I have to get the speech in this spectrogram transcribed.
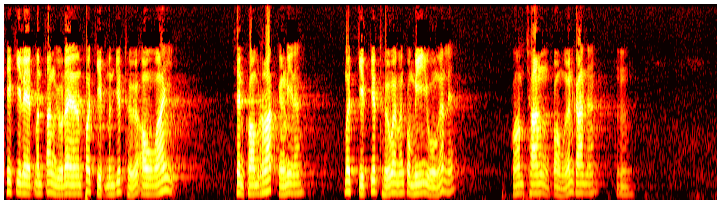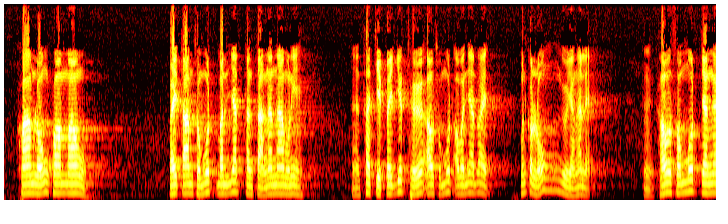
ที่กิเลสมันตั้งอยู่ได้นั้นเพราะจิตมันยึดถือเอาไว้ เช่นความรักอย่างนี้นะ เมื่อจิตยึดถือไว้มันก็มีอยู่งั้นแหละ ความชังก็เหมือนกันนะความหลงความเมา ไปตามสมมุติบัญญัติต่าง ๆนานาโมนี่ถ้าจิตไปยึดถือเอาสมมุติเอาบัญญัติไว้ มันก็หลงอยู่อย่างนั้นแหละเขาสมมุติยังไง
